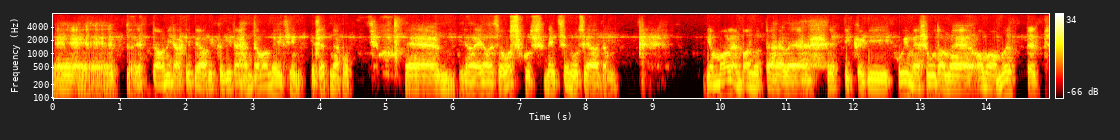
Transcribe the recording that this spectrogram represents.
et, et ta midagi peab ikkagi tähendama meil siin keset nägu. ja, ja see oskus neid sõnu seada. Ja ma olen pannud tähele, et ikkagi, kui me suudame oma mõtted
